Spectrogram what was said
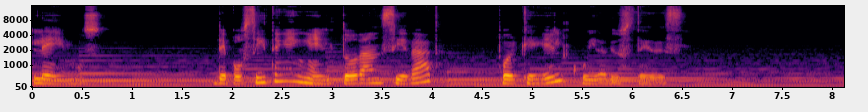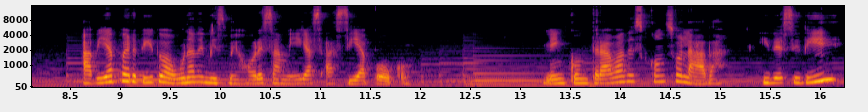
leemos Depositen en Él toda ansiedad porque Él cuida de ustedes. Había perdido a una de mis mejores amigas hacía poco. Me encontraba desconsolada y decidí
